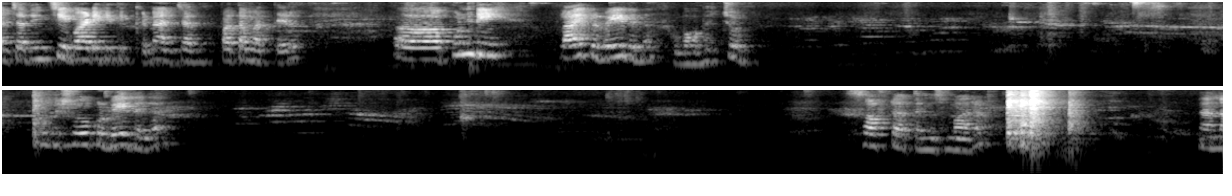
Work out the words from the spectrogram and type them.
ಅಂಚದ ಇಂಚಿ ಬಾಡಿಗೆ ತಿಕ್ಕಣ ಅಂಚದ ಪತ ಮತ್ತೇರು. ಪುಂಡಿ ಆ, ಪುಂಡಿ ಲಾಯ್ಕ ಬೇಯ್ದನು ಒಬ್ಬ ಬೆಚ್ಚೋಡು ಪುಂಡಿ ಶೋಕು ಬೇಯ್ದಂಗ ಸಾಫ್ಟ್ ಆತನು ಸುಮಾರು ನನ್ನ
